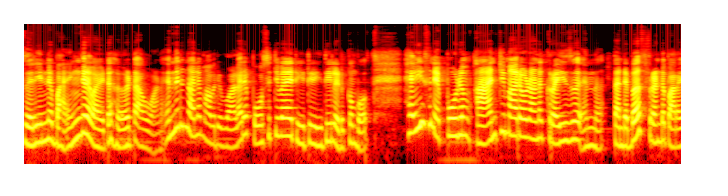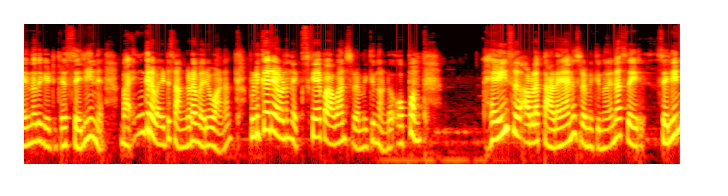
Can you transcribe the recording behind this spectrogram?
സെലീനെ ഭയങ്കരമായിട്ട് ഹേർട്ട് ആവുകയാണ് എന്നിരുന്നാലും അവർ വളരെ പോസിറ്റീവായ രീതി രീതിയിൽ എടുക്കുമ്പോൾ ഹെയ്സിന് എപ്പോഴും ആന്റിമാരോടാണ് ക്രൈസ് എന്ന് തന്റെ ബെസ്റ്റ് ഫ്രണ്ട് പറയുന്നത് കേട്ടിട്ട് സെലീന് ഭയങ്കരമായിട്ട് സങ്കടം വരുവാണ്. പുള്ളിക്കാരി അവിടെ നിന്ന് എക്സ്കേപ്പ് ആവാൻ ശ്രമിക്കുന്നുണ്ട്. ഒപ്പം ഹെയ്സ് അവളെ തടയാനും ശ്രമിക്കുന്നു. എന്നാൽ സെലിൻ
